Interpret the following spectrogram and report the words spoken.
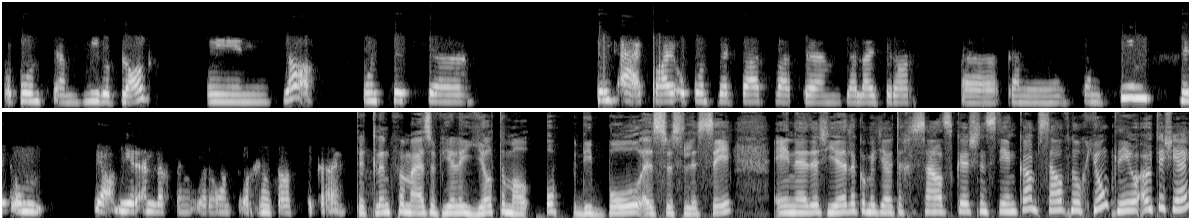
op ons um, nuwe blog en ja, ons het uh, dink ek baie op ons webwerf wat ehm um, jou luisteraars uh kan kan sien net om ja, meer inligting oor ons organisasie te kry. Dit klink vir my asof jy heeltemal op die bol is soos hulle sê en uh, dis heerlik om met jou te gesels Kirsten Steenkamp, self nog jonk, nee, hoe oud is jy?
